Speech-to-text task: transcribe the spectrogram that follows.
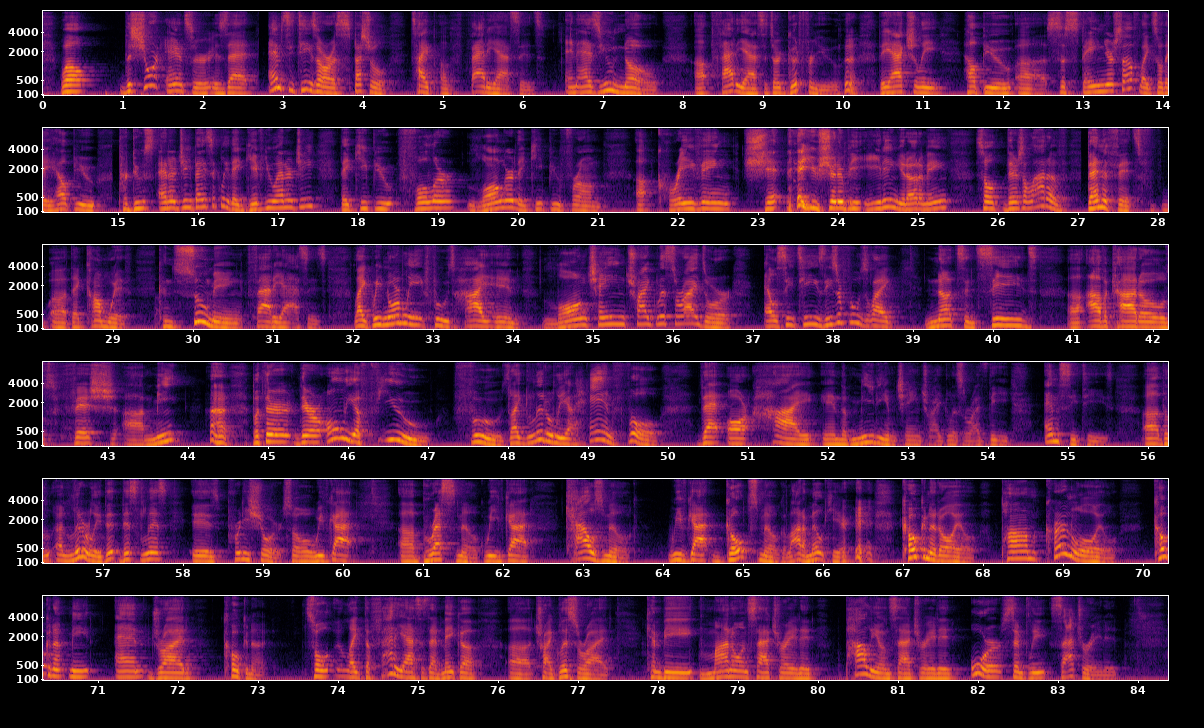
well, the short answer is that MCTs are a special type of fatty acids. And as you know, uh, fatty acids are good for you. they actually help you uh, sustain yourself. Like, so they help you produce energy, basically. They give you energy. They keep you fuller longer. They keep you from uh, craving shit that you shouldn't be eating. You know what I mean? So there's a lot of benefits uh, that come with consuming fatty acids. Like we normally eat foods high in long chain triglycerides or LCTs. These are foods like nuts and seeds, uh, avocados, fish, uh, meat. but there there are only a few foods, like literally a handful, that are high in the medium chain triglycerides, the MCTs. Uh, the, uh, literally, th- this list is pretty short. So we've got uh, breast milk, we've got cow's milk, we've got goat's milk, a lot of milk here, coconut oil, palm kernel oil, coconut meat, and dried coconut. So, like the fatty acids that make up uh, triglyceride can be monounsaturated, polyunsaturated, or simply saturated.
